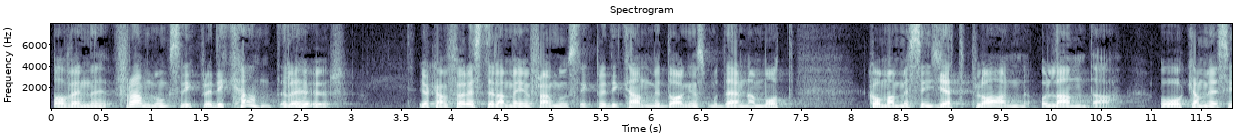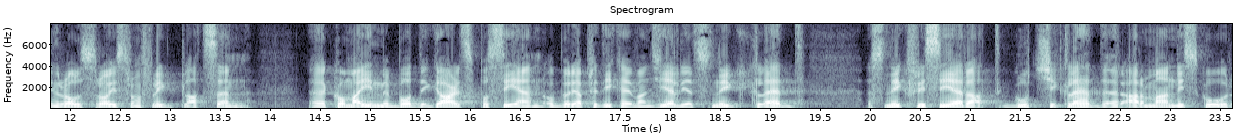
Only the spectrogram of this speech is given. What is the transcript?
av en framgångsrik predikant, eller hur? Jag kan föreställa mig en framgångsrik predikant med dagens moderna mått komma med sin jetplan och landa och åka med sin Rolls Royce från flygplatsen, eh, komma in med bodyguards på scen och börja predika evangeliet snyggklädd, snyggfriserat, Gucci-kläder, Armani-skor.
